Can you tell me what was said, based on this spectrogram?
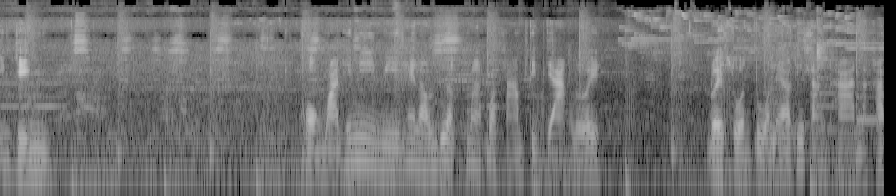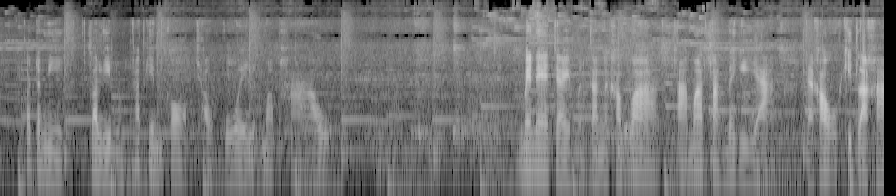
จริง ๆ ของหวานที่นี่มีให้เราเลือกมากกว่า 30 อย่างเลย โดยส่วนตัวแล้วที่สั่งทานนะครับ ก็จะมีสลิมทับทิมกรอบเฉาก๊วยมะพร้าวไม่แน่ใจเหมือนกันนะครับว่าสามารถสั่งได้กี่อย่าง แต่เขาก็คิดราคา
